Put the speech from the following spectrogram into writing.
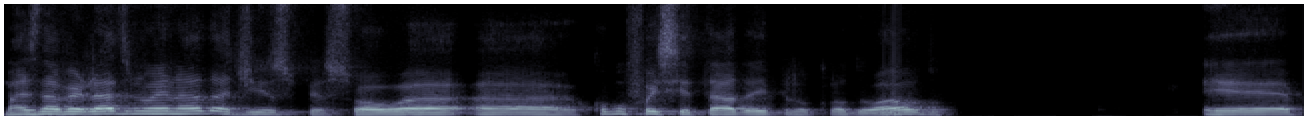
mas na verdade não é nada disso, pessoal. A, a, como foi citado aí pelo Clodoaldo, é,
